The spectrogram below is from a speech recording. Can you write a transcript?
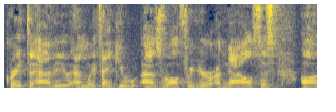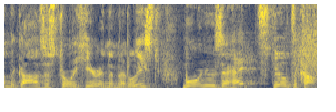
Great to have you, Emily. Thank you as well for your analysis on the Gaza story here in the Middle East. More news ahead, still to come.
